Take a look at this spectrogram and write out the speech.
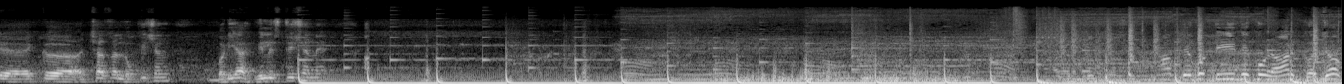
एक अच्छा सा लोकेशन बढ़िया हिल स्टेशन है। आप देखो टी देखो यार गजब।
